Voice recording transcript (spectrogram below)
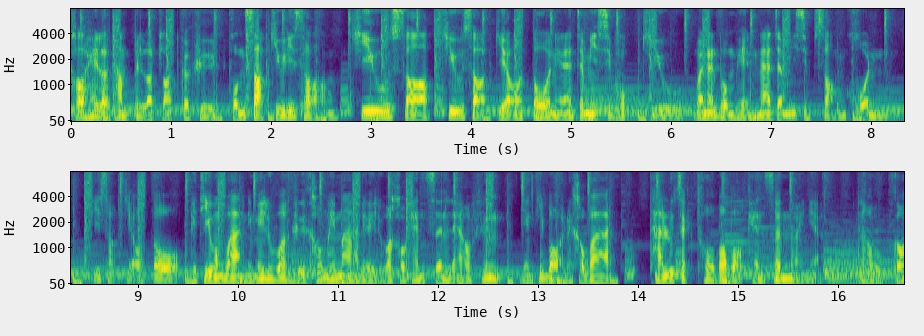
เขาให้เราทำเป็นล็อตๆก็คือ ผมสอบคิวที่ 2 คิวสอบคิวสอบเกียร์ออโต้เนี่ยน่าจะมี 16 คิว วันนั้นผมเห็นน่าจะมี 12 คนที่สอบเกียร์ออโต้ไอที่ว่างๆเนี่ยไม่รู้ว่าคือเขาไม่มาเลยหรือว่าเขา cancel แล้ว ซึ่งอย่างที่บอกนะครับว่า ถ้ารู้จักโทรบอกบอกแคนเซิลหน่อยเนี่ยเราก็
